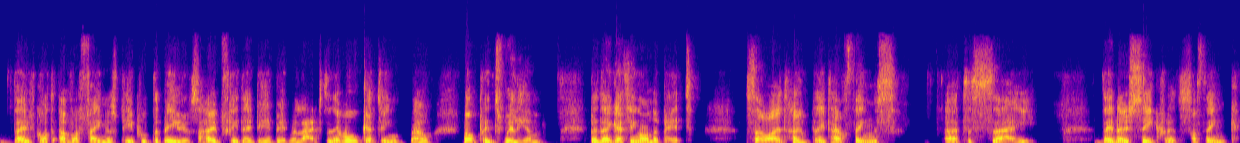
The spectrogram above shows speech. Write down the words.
they've got other famous people to be with. So hopefully they'd be a bit relaxed. And they're all getting well, not Prince William, but they're getting on a bit. So I'd hope they'd have things uh, to say. They know secrets. I think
